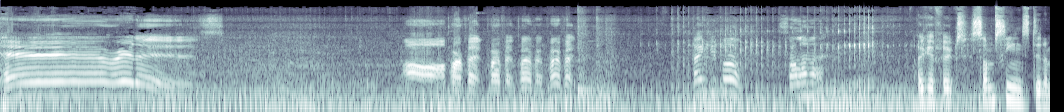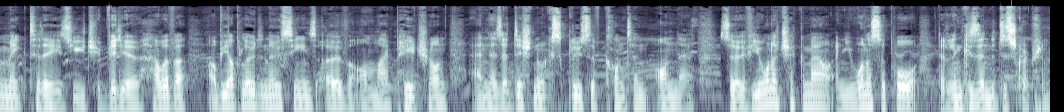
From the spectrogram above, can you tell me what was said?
Here it is. Oh, perfect, perfect, perfect, perfect. Thank you, Paul. Salama. Okay, folks, some scenes didn't make today's YouTube video. However, I'll be uploading those scenes over on my Patreon, and there's additional exclusive content on there. So if you want to check them out and you want to support, the link is in the description.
